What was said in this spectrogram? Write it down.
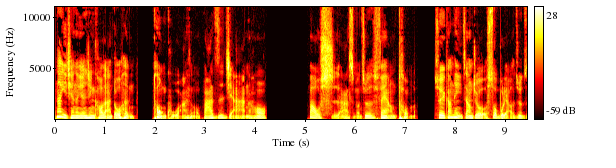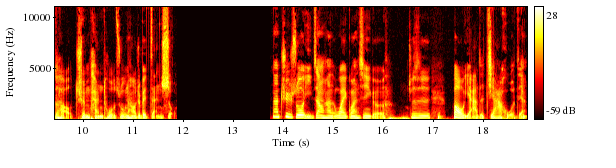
那以前的严刑拷打都很痛苦啊，什么拔指甲啊，然后暴食啊，什么就是非常痛嘛。所以钢铁乙仗就受不了，就只好全盘托出，然后就被斩首。那据说倚仗他的外观是一个就是龅牙的家伙这样，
